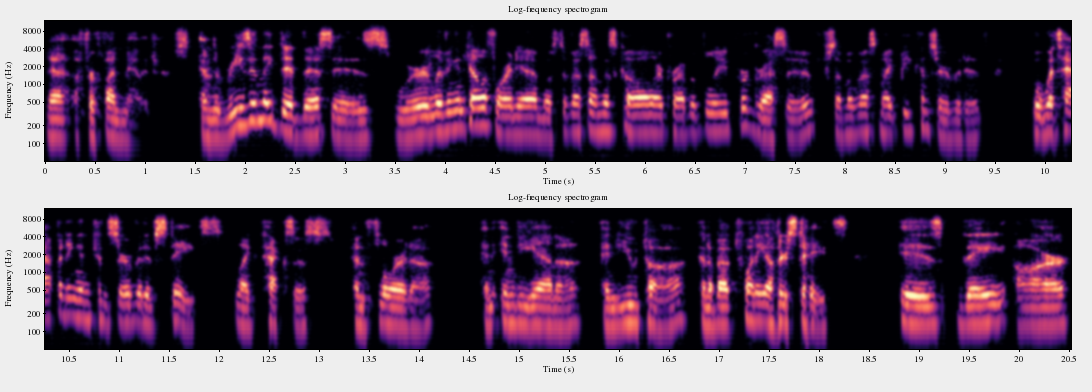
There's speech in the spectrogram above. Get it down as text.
now, for fund managers. And the reason they did this is we're living in California. Most of us on this call are probably progressive. Some of us might be conservative. But what's happening in conservative states like Texas and Florida and Indiana and Utah and about 20 other states is they are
